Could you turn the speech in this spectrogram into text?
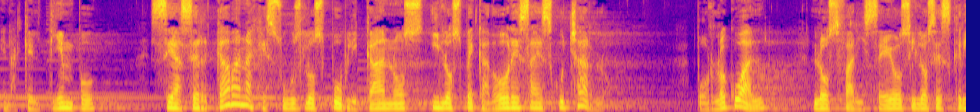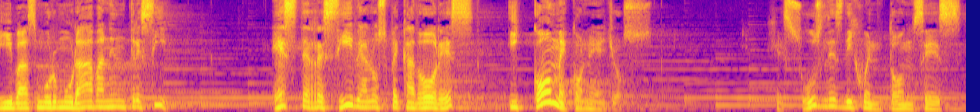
En aquel tiempo, se acercaban a Jesús los publicanos y los pecadores a escucharlo, por lo cual los fariseos y los escribas murmuraban entre sí, Este recibe a los pecadores y come con ellos. Jesús les dijo entonces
